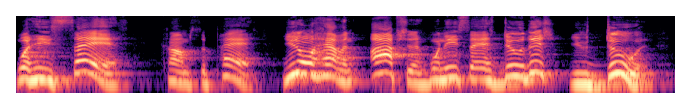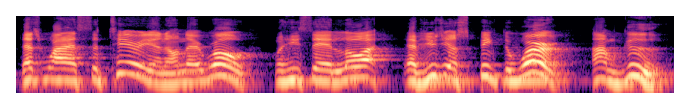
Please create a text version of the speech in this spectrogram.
What he says comes to pass. You don't have an option. When he says do this, you do it. That's why that centurion on that road, when he said, Lord, if you just speak the word, I'm good.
